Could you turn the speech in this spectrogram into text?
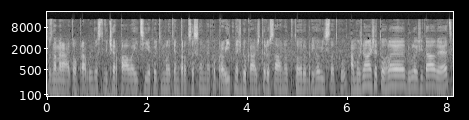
To znamená, je to opravdu dost vyčerpávající jako tímhletěm procesem jako projít, než dokážete dosáhnout toho dobrého výsledku. A možná, že tohle je důležitá věc,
